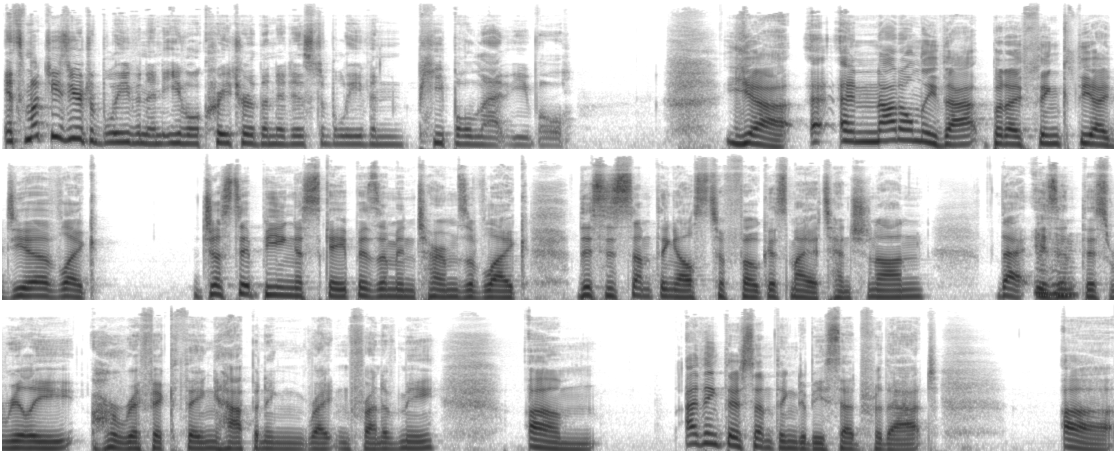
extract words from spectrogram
It's much easier to believe in an evil creature than it is to believe in people that evil. Yeah, and not only that, but I think the idea of like just it being escapism in terms of like this is something else to focus my attention on that not this really horrific thing happening right in front of me. Um I think there's something to be said for that. Uh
